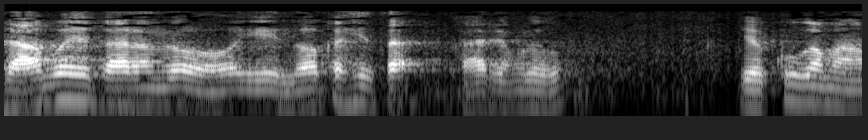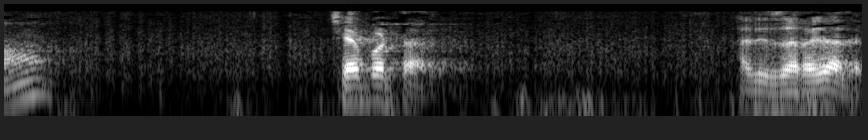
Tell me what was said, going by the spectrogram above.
రాబోయే కాలంలో ఈ లోకహిత కార్యములు ఎక్కువగా మనం చేపట్టాలి. అది జరగాలి.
